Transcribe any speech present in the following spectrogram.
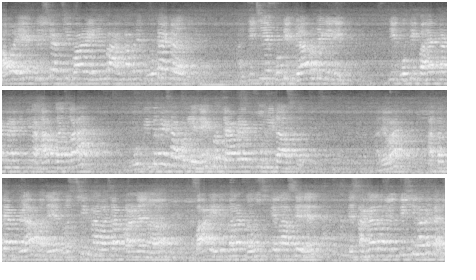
अहो एक दिवशी अशी बाळ हिडिंबा अंगामध्ये गोट्या खेळत होती. आणि तिची एक गोटी बिळामध्ये गेली. ती गोटी बाहेर काढण्यासाठी तिला हात घातला. गोटी तर काही सापडली नाही पण त्यावेळेस चुरी डान्स करते अरे वा आता त्या बिळामध्ये वृश्चिक नावाच्या प्राण्यानं बाळ हिडिंबाला डरूस केला असेल ते सांगायला ज्योतिषी नव्हे काय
